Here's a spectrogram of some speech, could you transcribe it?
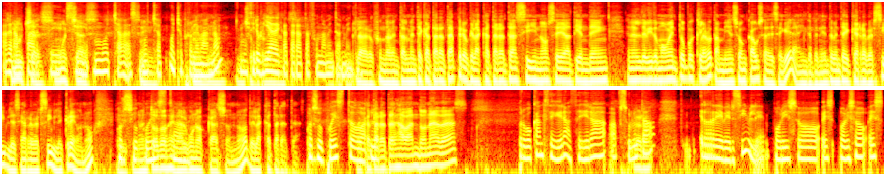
a gran parte muchas, muchas, muchos problemas no cirugía de catarata fundamentalmente. Claro fundamentalmente cataratas pero que las cataratas si no se atienden en el debido momento pues claro también son causa de ceguera independientemente de que reversible sea reversible creo no por supuesto. en todos en algunos casos no de las cataratas. Por supuesto las cataratas abandonadas provocan ceguera, ceguera absoluta, reversible. Por eso es, por eso es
